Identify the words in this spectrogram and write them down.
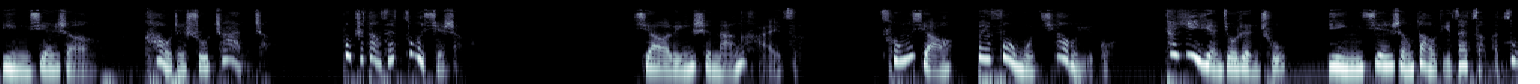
尹先生靠着树站着，不知道在做些什么。小林是男孩子，从小被父母教育过，他一眼就认出。尹先生到底在怎么做？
